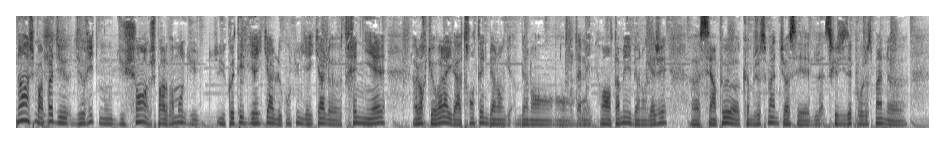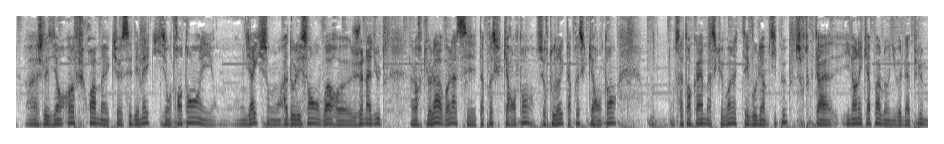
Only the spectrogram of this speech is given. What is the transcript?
Non, je parle pas du, du rythme ou du chant, je parle vraiment du, du côté lyrical, le contenu lyrical euh, très niais, alors que voilà, il a trentaine bien, bien en, en- Entamé. en- ouais, entamé, bien engagé. Euh, c'est un peu euh, comme Jossman, tu vois, c'est ce que je disais pour Jossman, euh, ah, je l'ai dit en off, je crois, mais que c'est des mecs qui ont 30 ans et on, on dirait qu'ils sont adolescents, voire euh, jeunes adultes. Alors que là, voilà, c'est t'as presque 40 ans, surtout Drake, t'as presque 40 ans. On, on s'attend quand même à ce que voilà, t'évolues un petit peu, surtout que t'as, il en est capable au niveau de la plume.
